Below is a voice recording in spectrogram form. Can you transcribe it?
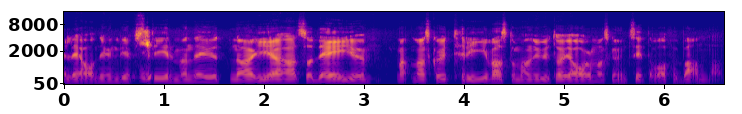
Eller ja, det är ju en livsstil, men det är ju ett nöje. Alltså det är ju, man, man ska ju trivas då man är ute och jagar, man ska ju inte sitta och vara förbannad.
